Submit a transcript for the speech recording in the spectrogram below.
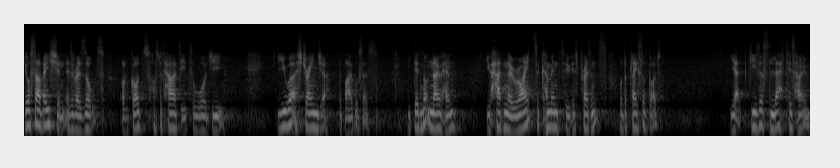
Your salvation is a result of God's hospitality towards you. You were a stranger, the Bible says. You did not know him, you had no right to come into his presence or the place of God. Yet Jesus left his home.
